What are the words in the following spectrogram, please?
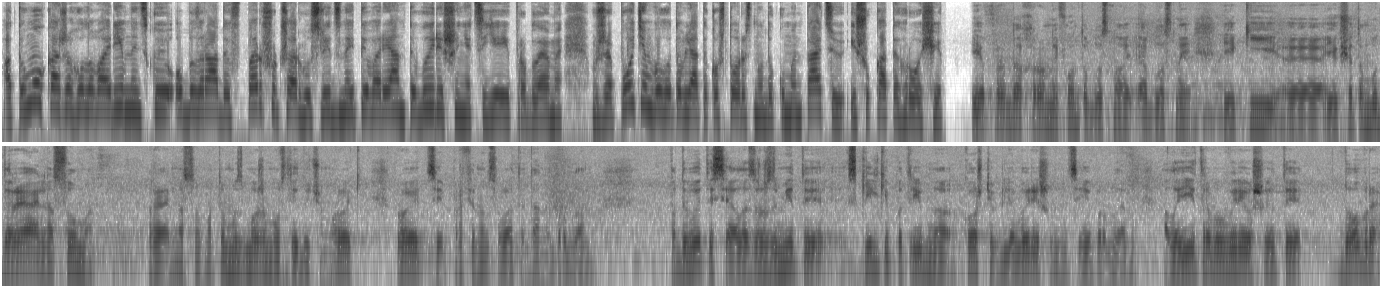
А тому, каже голова Рівненської облради, в першу чергу слід знайти варіанти вирішення цієї проблеми. Вже потім виготовляти кошторисну документацію і шукати гроші. Є природоохоронний фонд обласний, обласний який, е, якщо там буде реальна сума, реальна сума, то ми зможемо в слідуючому році профінансувати дану проблему. Подивитися, але зрозуміти, скільки потрібно коштів для вирішення цієї проблеми. Але її треба вирішити добре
